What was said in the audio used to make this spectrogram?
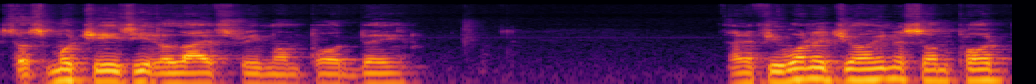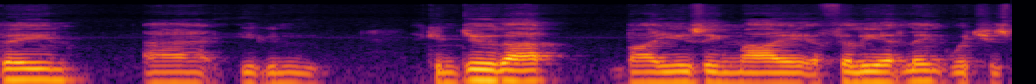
So it's much easier to live stream on Podbean. And if you want to join us on Podbean, uh, you can you can do that by using my affiliate link, which is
